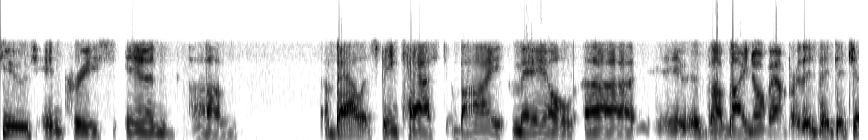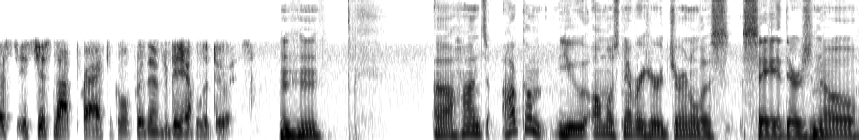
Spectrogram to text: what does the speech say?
huge increase in um, ballots being cast by mail uh, by November. They, they, just it's just not practical for them to be able to do it. Mm-hmm. Uh, Hans, how come you almost never hear journalists say there's no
